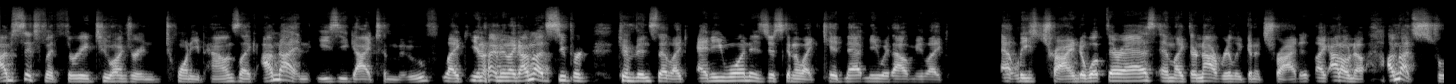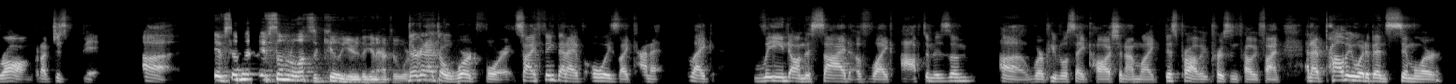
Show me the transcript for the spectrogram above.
I'm six foot three, 220 pounds. Like I'm not an easy guy to move. Like, you know what I mean? Like I'm not super convinced that like anyone is just gonna like kidnap me without me like at least trying to whoop their ass. And like they're not really gonna try to like I don't know. I'm not strong, but I'm just big. Uh if someone if someone wants to kill you they're gonna have to work they're gonna have to work for it. So I think that I've always like kind of like leaned on the side of like optimism, uh, where people say caution. I'm like, this probably person's probably fine, and I probably would have been similar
